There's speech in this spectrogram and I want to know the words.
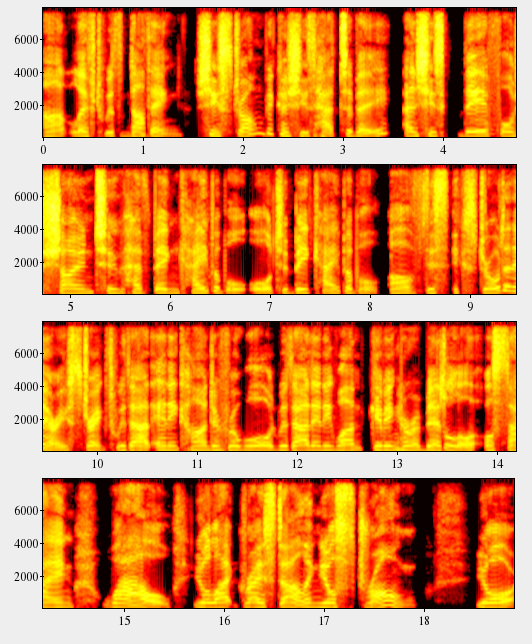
aren't left with nothing. She's strong because she's had to be, and she's therefore shown to have been capable or to be capable of this extraordinary strength without any kind of reward, without anyone giving her a medal or, or saying, Wow, you're like Grace Darling, you're strong. You're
